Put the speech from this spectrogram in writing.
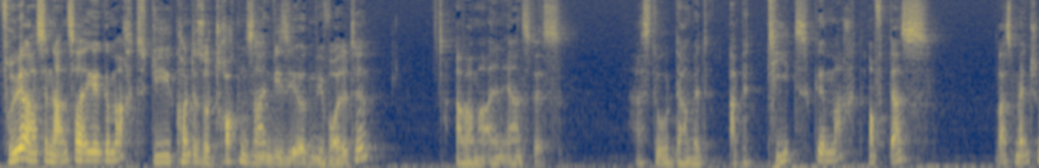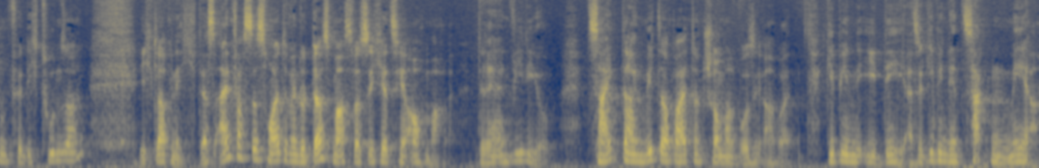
Früher hast du eine Anzeige gemacht, die konnte so trocken sein, wie sie irgendwie wollte, aber mal allen Ernstes. Hast du damit Appetit gemacht auf das, was Menschen für dich tun sollen? Ich glaube nicht. Das Einfachste ist heute, wenn du das machst, was ich jetzt hier auch mache. Dreh ein Video. Zeig deinen Mitarbeitern schon mal, wo sie arbeiten. Gib ihnen eine Idee, also gib ihnen den Zacken mehr.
